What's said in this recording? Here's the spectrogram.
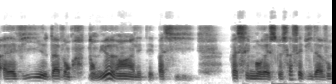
à la vie d'avant. Tant mieux, hein, elle était pas si pas si mauvaise que ça cette vie d'avant.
